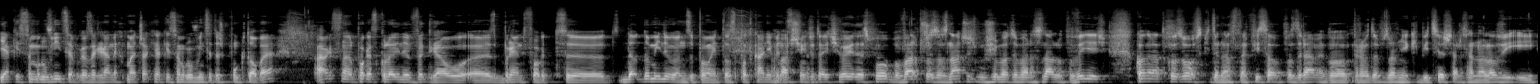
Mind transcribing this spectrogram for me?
jakie są różnice w rozegranych meczach, jakie są różnice też punktowe. Arsenal po raz kolejny wygrał e, z Brentford, e, dominując zupełnie to spotkanie. No więc... Właśnie tutaj ci wejdę słowo, bo warto zaznaczyć, musimy o tym Arsenalu powiedzieć. Konrad Kozłowski do nas napisał, pozdrawiamy, bo prawdopodobnie kibicujesz Arsenalowi i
